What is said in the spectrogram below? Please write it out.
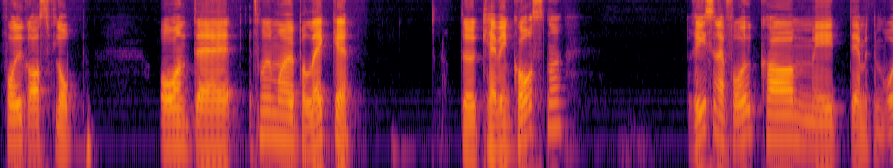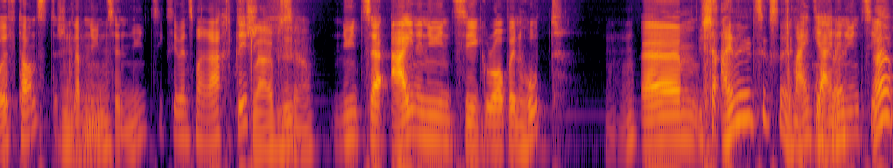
Vollgas Flop. Und äh, jetzt muss man mal überlegen, der Kevin Costner, riesen Erfolg gehabt mit der mit dem Wolf tanzt. Das ist, glaube ich, 1990, wenn es mir recht ist. Glaube es, ja. 1991 Robin Hood. Ähm, Ist der 91 gesehen? ich meine die 91. Ja,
